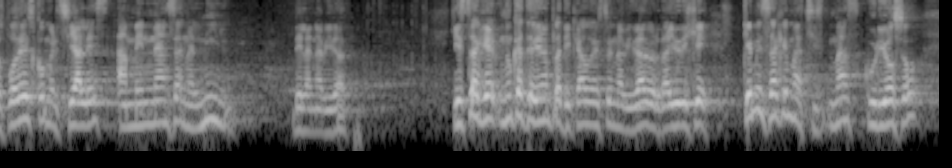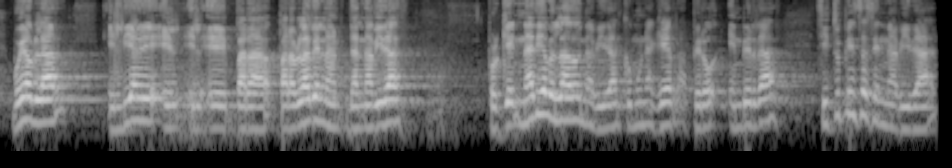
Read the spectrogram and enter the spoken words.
los poderes comerciales amenazan al niño de la Navidad. Y esta guerra, nunca te habían platicado esto en Navidad, ¿verdad? Yo dije, ¿qué mensaje más, curioso? Voy a hablar el día de, eh, para, hablar de la, Navidad. Porque nadie ha hablado de Navidad como una guerra, pero en verdad, si tú piensas en Navidad,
